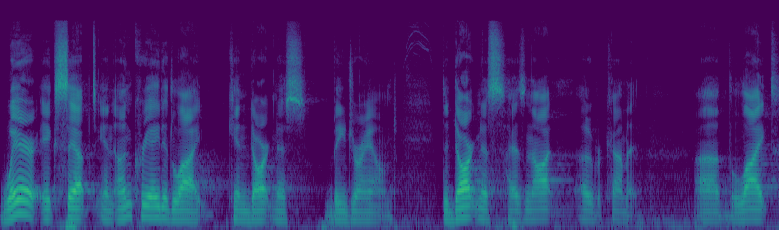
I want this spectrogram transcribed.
Where, except in uncreated light, can darkness be drowned? The darkness has not overcome it. Uh, the light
